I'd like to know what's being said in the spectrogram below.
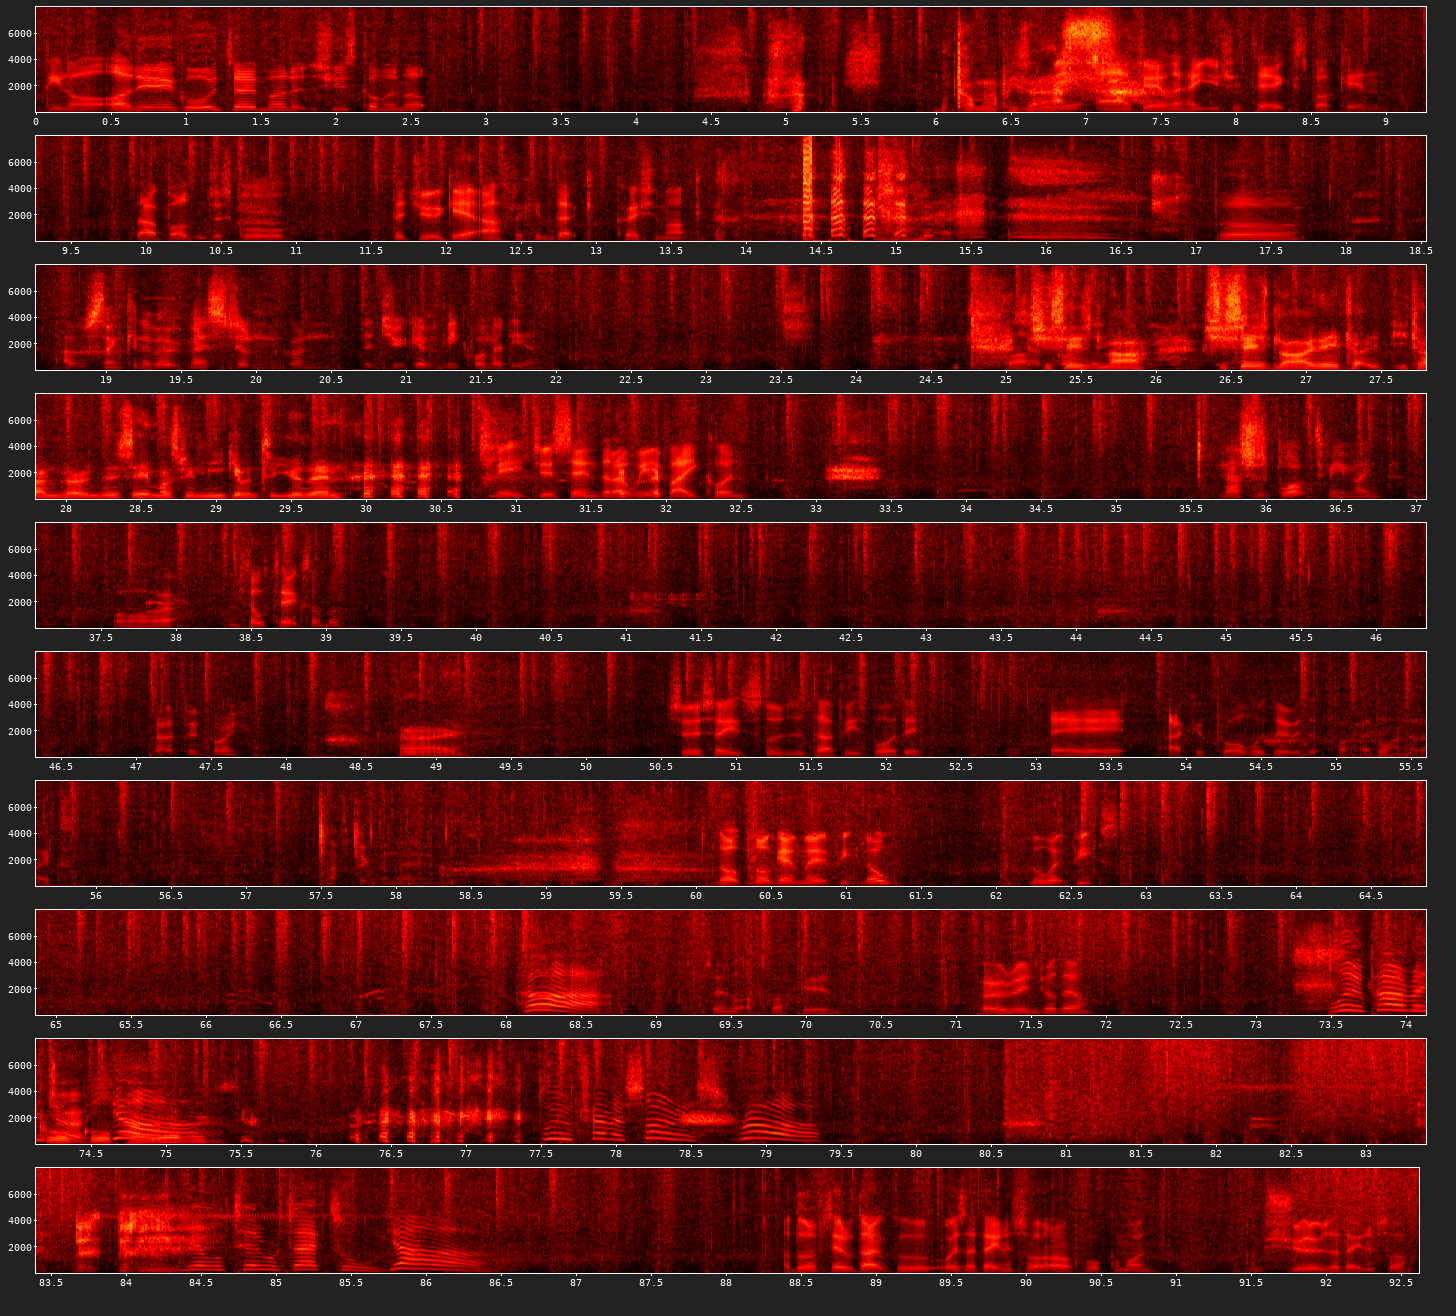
being all, I need to go in 10 minutes, she's coming up. Coming up his ass. I generally think you should text fucking that bird and just go, did you get African dick? Question mark. oh, I was thinking about messaging and going, did you give me chlamydia? What? She says nah. She says nah, then you, t- you turn round and say it must be me giving to you then. mate, just send her a wave icon. Nash has blocked me, mind. Oh, right. You still text her though? That did boy. Aye. Suicide stones and Tappy's body. Eh, I could probably do with it. Fuck, I don't want the rags. I've took them out. Nope, not getting wet feet. Nope. No wet feet. Ha! Sound like a fucking Power Ranger there. Blue Power Ranger! go, yeah! Power Blue Tyrannosaurus! Rah! Yellow Pterodactyl! Yeah! I don't know if Pterodactyl was a dinosaur or a Pokemon. I'm sure it was a dinosaur.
